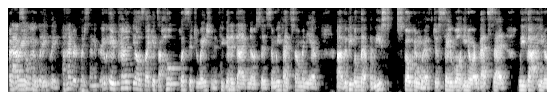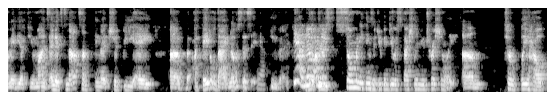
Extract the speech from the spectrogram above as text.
agree Absolutely. completely. 100% agree. It, it kind of feels like it's a hopeless situation if you get a diagnosis. And we've had so many of uh, the people that we've spoken with just say, well, you know, our vet said we've got, you know, maybe a few months. And it's not something that should be a a, a fatal diagnosis, Yeah. even. yeah, no, I mean, There's so many things that you can do, especially nutritionally, um, to really help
